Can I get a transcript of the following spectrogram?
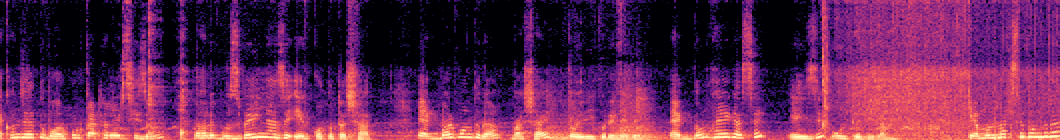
এখন যেহেতু ভরপুর কাঁঠালের সিজন তাহলে বুঝবেই না যে এর কতটা স্বাদ। একবার বন্ধুরা বাসায় তৈরি করে নেবে। একদম হয়ে গেছে, এই যে উল্টে দিলাম। কেমন লাগছে বন্ধুরা?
